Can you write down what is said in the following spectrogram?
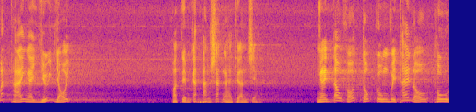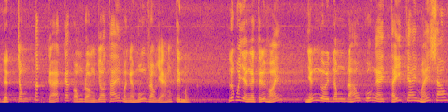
bách hại Ngài dữ dội. Họ tìm cách ám sát Ngài, thưa anh chị em. Ngài đau khổ tột cùng vì thái độ thù địch trong tất cả các cộng đoàn Do Thái mà Ngài muốn rao giảng tin mừng. Lúc bây giờ Ngài tự hỏi những người đồng đạo của Ngài tẩy chay mãi sau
